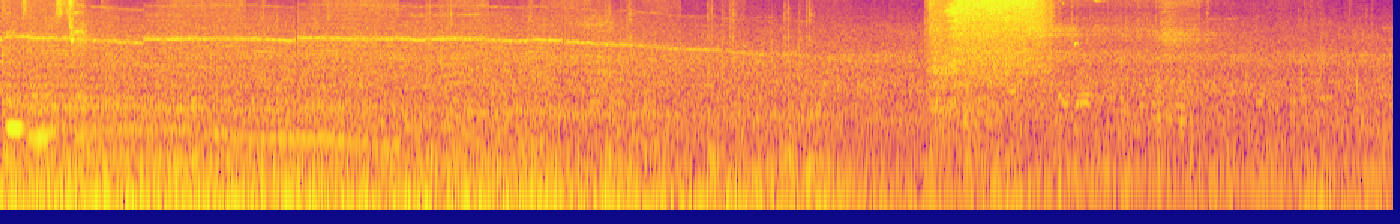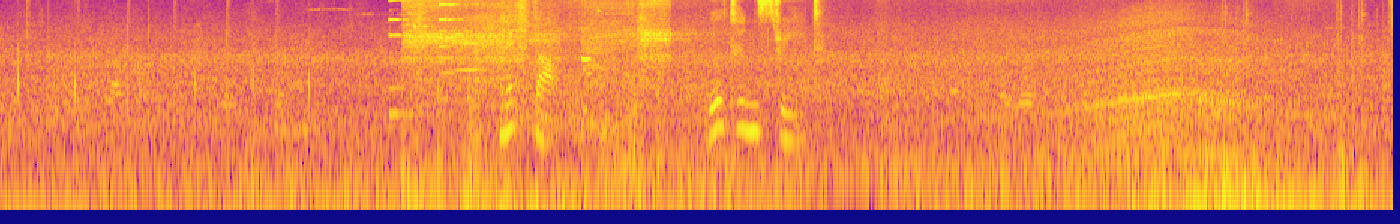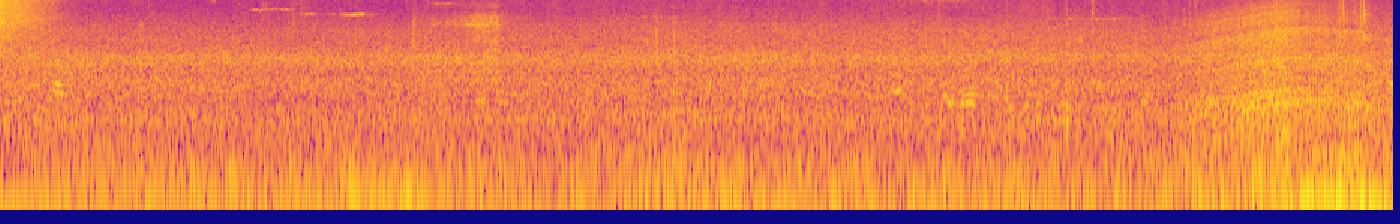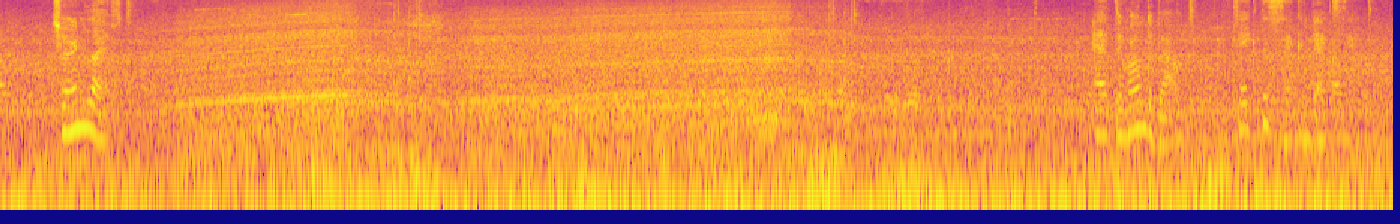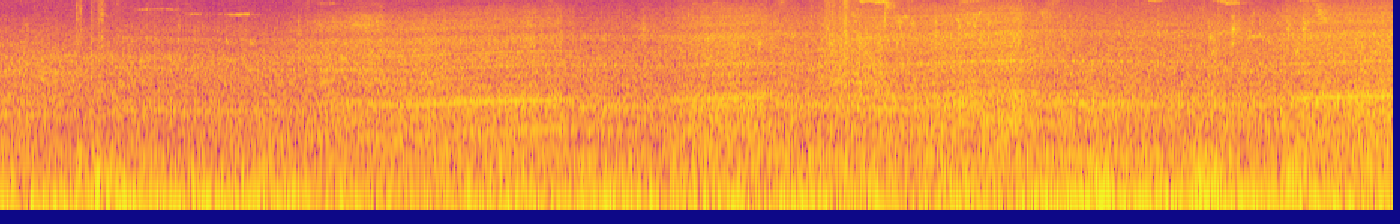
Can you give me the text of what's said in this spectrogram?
Continue straight. Next stop, Wilton Street. Turn left. The roundabout, take the second exit.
